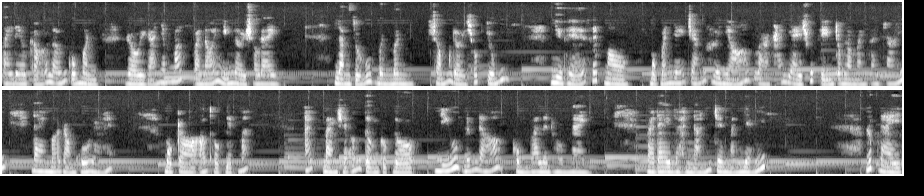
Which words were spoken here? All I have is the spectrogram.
tay đeo cỡ lớn của mình, rồi gã nhắm mắt và nói những lời sau đây. Làm chủ bình minh, sống đời xuất chúng. Như thể phép màu, một mảnh giấy trắng hơi nhỏ và khá dày xuất hiện trong lòng bàn tay trái đang mở rộng của gã. Một trò ảo thuật đẹp mắt. Ắt bạn sẽ ấn tượng cực độ nếu đứng đó cùng ba linh hồn này. Và đây là hình ảnh trên mảnh giấy. Lúc này,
